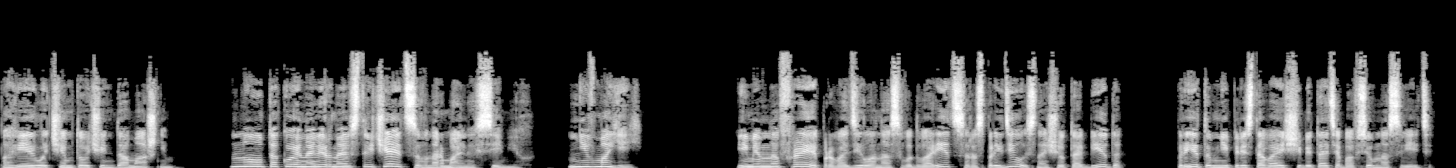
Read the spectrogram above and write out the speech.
Повеяло чем-то очень домашним. Ну, такое, наверное, встречается в нормальных семьях. Не в моей. Именно Фрея проводила нас во дворец, распорядилась насчет обеда, при этом не переставая щебетать обо всем на свете,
